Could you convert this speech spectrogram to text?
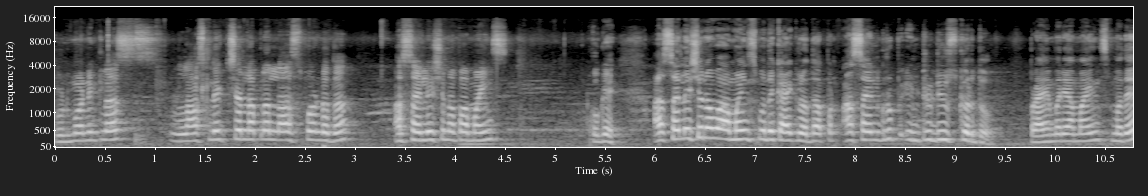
गुड मॉर्निंग क्लास लास्ट लेक्चरला आपला लास्ट पॉईंट होता. Acylation of amines okay acylation of अमाइन्समध्ये काय केलं होतं? आपण असाईल ग्रुप इंट्रोड्यूस करतो. प्रायमरी अमाइन्समध्ये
